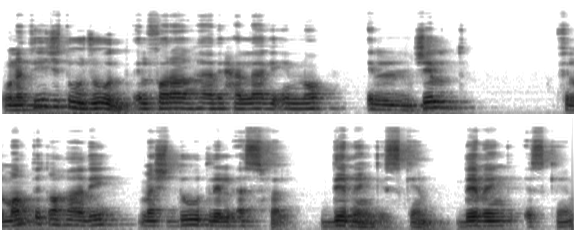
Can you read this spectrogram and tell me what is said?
ونتيجة وجود الفراغ هذه حنلاقي إنه الجلد في المنطقة هذه مشدود للأسفل dipping skin dipping skin.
